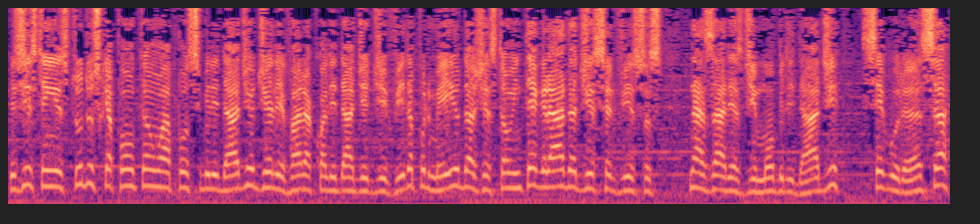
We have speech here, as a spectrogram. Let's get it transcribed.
existem estudos que apontam a possibilidade de elevar a qualidade de vida por meio da gestão integrada de serviços nas áreas de mobilidade, segurança,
